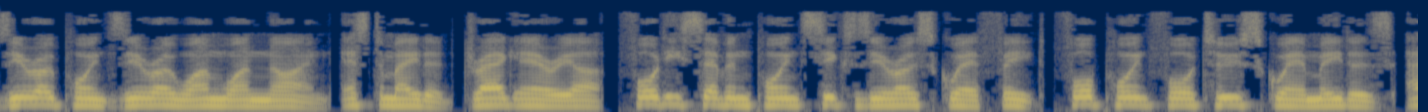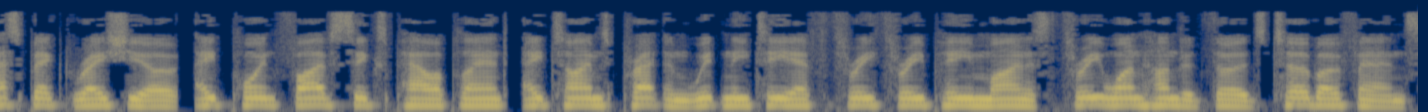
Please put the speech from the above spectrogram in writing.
0.0119. Estimated drag area 47.60 square feet, 4.42 square meters. Aspect ratio 8.56 power plant, 8 times Pratt & Whitney TF33P-3 100 turbofans,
